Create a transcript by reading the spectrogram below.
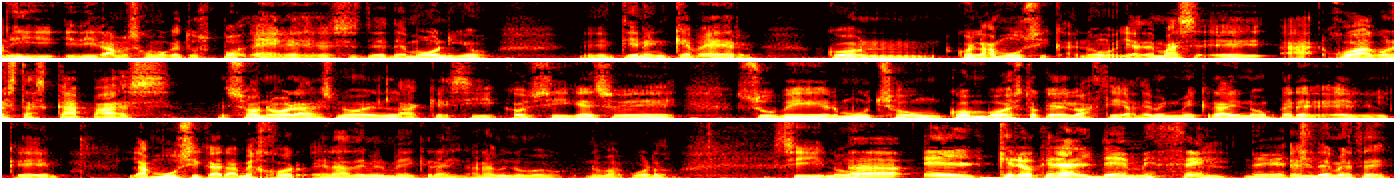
y, digamos como que tus poderes de demonio eh, tienen que ver con, con, la música, ¿no? Y además eh, juega con estas capas sonoras, ¿no? En la que si consigues eh, subir mucho un combo, esto que lo hacía Devil May Cry, ¿no? Pero en el que la música era mejor. ¿Era Devil May Cry? Ahora no me, no me acuerdo. Sí, ¿no? Ah, el, creo que era el DMC, de hecho. El DMC.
